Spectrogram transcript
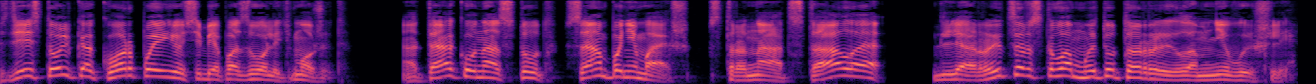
Здесь только Корпа ее себе позволить может. А так у нас тут, сам понимаешь, страна отсталая, для рыцарства мы тут рылом не вышли.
